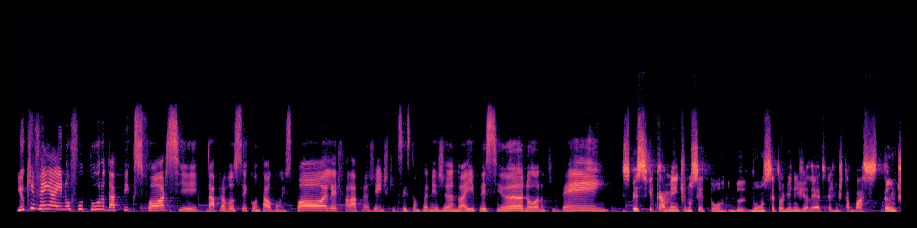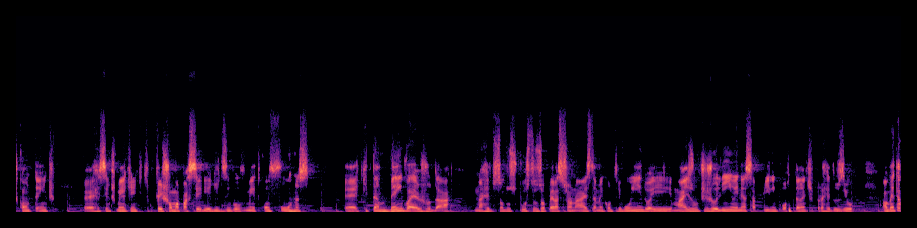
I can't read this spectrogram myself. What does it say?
E o que vem aí no futuro da PixForce? Dá para você contar algum spoiler, falar para a gente o que vocês estão planejando aí para esse ano, ano que vem? Especificamente no setor do, no setor de energia elétrica, a gente está bastante contente. É, recentemente a gente fechou uma parceria de desenvolvimento com Furnas, é, que também vai ajudar na redução dos custos operacionais, também contribuindo aí mais um tijolinho aí nessa pilha importante para reduzir, o, aumentar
